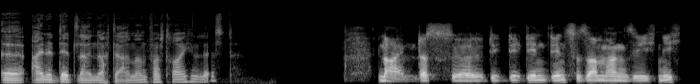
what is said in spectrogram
äh, eine Deadline nach der anderen verstreichen lässt? Nein, das, äh, den, den Zusammenhang sehe ich nicht.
